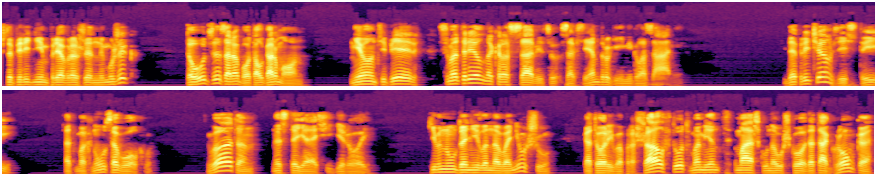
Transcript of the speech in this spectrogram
что перед ним преображенный мужик, тут же заработал гормон. И он теперь смотрел на красавицу совсем другими глазами. — Да при чем здесь ты? — отмахнулся Волхв. — Вот он, настоящий герой. Кивнул Данила на Ванюшу, который вопрошал в тот момент Машку на ушко да так громко,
